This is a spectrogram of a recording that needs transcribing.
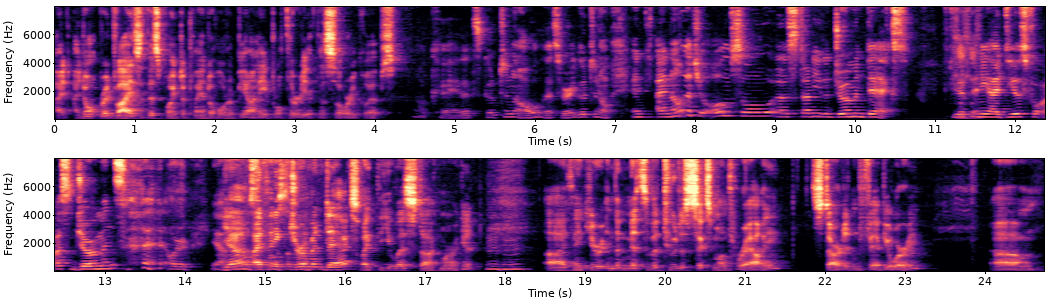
I, I I don't advise at this point to plan to hold it beyond April thirtieth, the solar eclipse. Okay, that's good to know. That's very good to know. And I know that you also uh, study the German DAX. Do you have any ideas for us Germans? or yeah, Yeah, most- I think German DAX, like the U.S. stock market, uh, I think you're in the midst of a two to six month rally. Started in February, um,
